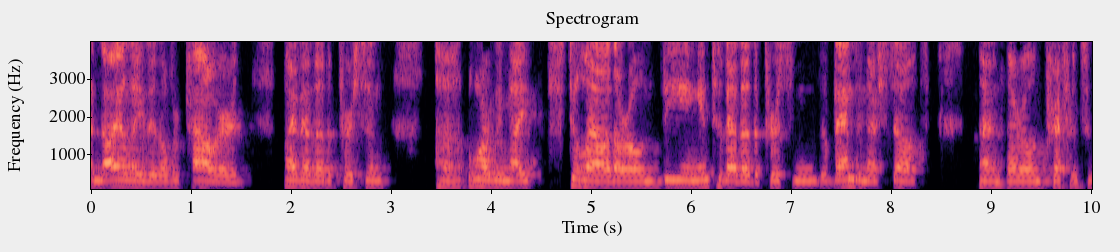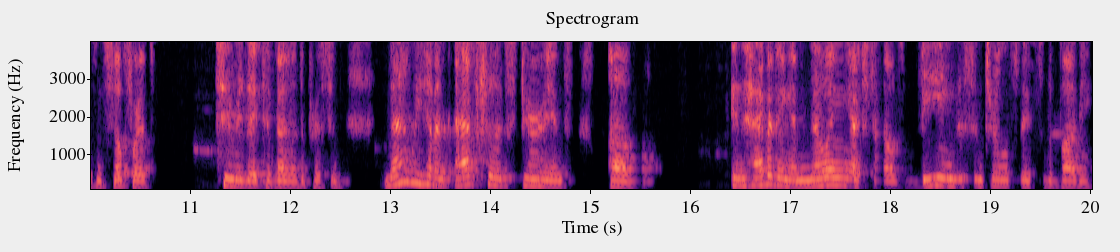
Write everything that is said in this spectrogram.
annihilated, overpowered by that other person, uh, or we might spill out our own being into that other person, abandon ourselves and our own preferences and so forth to relate to that other person. Now we have an actual experience of inhabiting and knowing ourselves, being this internal space of the body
